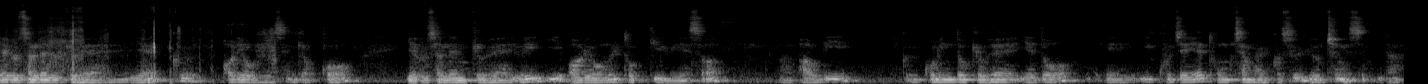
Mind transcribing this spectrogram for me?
예루살렘 교회에 그 어려움이 생겼고 예루살렘 교회의 이 어려움을 돕기 위해서 어, 바울이 그 고린도 교회에도 예, 이 구제에 동참할 것을 요청했습니다.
